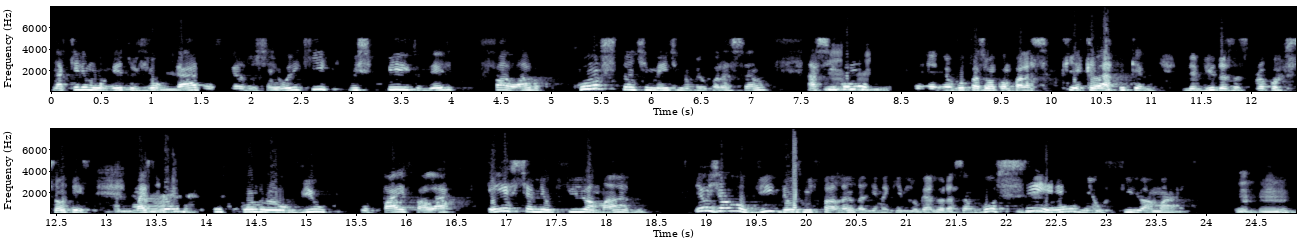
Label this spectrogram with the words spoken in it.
naquele momento, uhum. jogado aos pés do Senhor e que o Espírito dele falava constantemente no meu coração, assim uhum. como é, eu vou fazer uma comparação que é claro que é devido essas proporções, mas uhum. quando eu ouvi o pai falar, este é meu filho amado, eu já ouvi Deus me falando ali naquele lugar de oração, você uhum. é meu filho amado. Uhum.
